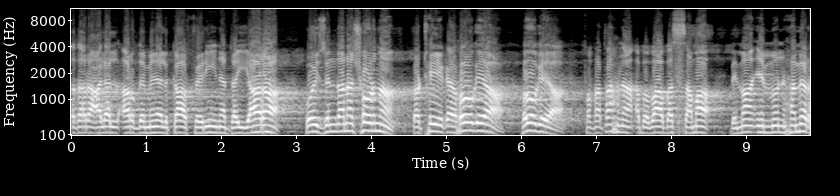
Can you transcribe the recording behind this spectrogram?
الارض من الكافرین دیارا۔ کوئی زندہ نہ چھوڑنا۔ تو ٹھیک ہے، ہو گیا ہو گیا۔ ففتحنا ابواب السماء بماء منہمر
